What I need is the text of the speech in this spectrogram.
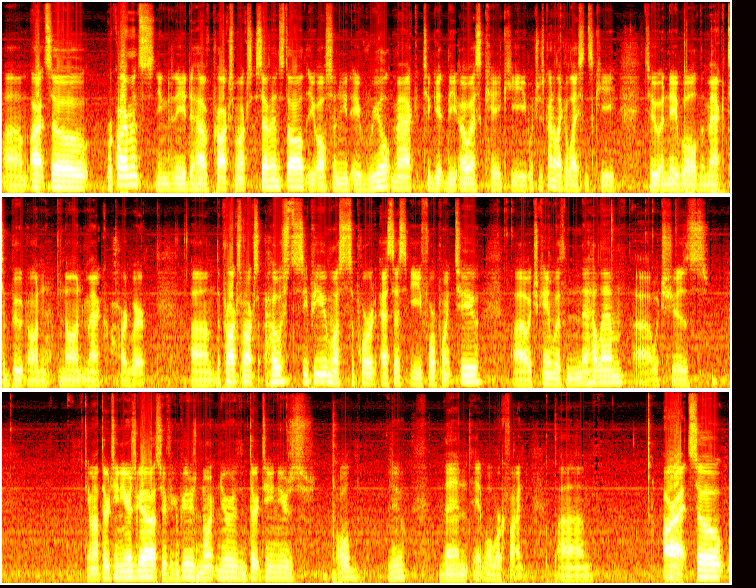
Um, all right, so requirements: you need to have Proxmox 7 installed. You also need a real Mac to get the OSK key, which is kind of like a license key to enable the Mac to boot on non-Mac hardware. Um, the Proxmox host CPU must support SSE 4.2, uh, which came with Nehalem, uh, which is came out 13 years ago. So if your computer's no, newer than 13 years old, new, then it will work fine. Um, all right, so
